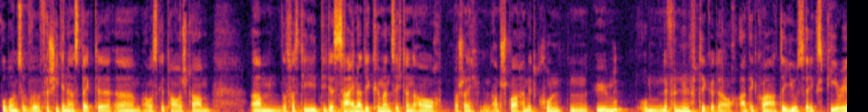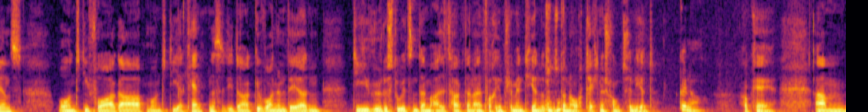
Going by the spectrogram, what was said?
wo wir uns über verschiedene Aspekte ähm, ausgetauscht haben. Ähm, das, was die, die Designer, die kümmern sich dann auch wahrscheinlich in Absprache mit Kunden um, mhm. um eine vernünftige oder auch adäquate User Experience und die Vorgaben und die Erkenntnisse, die da gewonnen werden, die würdest du jetzt in deinem Alltag dann einfach implementieren, dass mhm. es dann auch technisch funktioniert. Genau. Okay. Ähm,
